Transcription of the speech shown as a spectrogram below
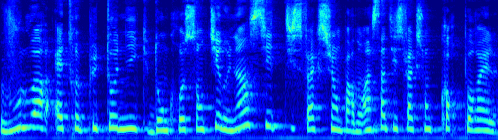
vouloir être plus tonique, donc ressentir une insatisfaction, pardon, insatisfaction corporelle,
